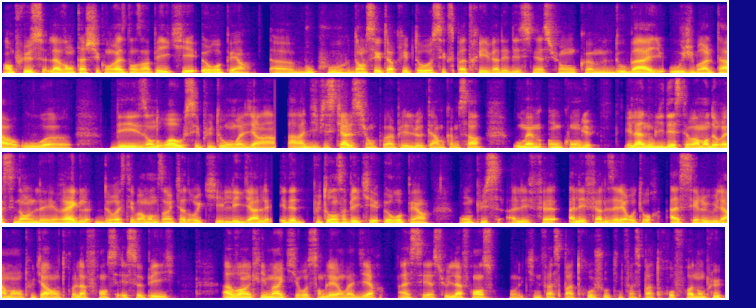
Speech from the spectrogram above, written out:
En plus, l'avantage, c'est qu'on reste dans un pays qui est européen. Euh, beaucoup dans le secteur crypto s'expatrient vers des destinations comme Dubaï ou Gibraltar ou euh, des endroits où c'est plutôt, on va dire, un paradis fiscal, si on peut appeler le terme comme ça, ou même Hong Kong. Et là, nous, l'idée, c'était vraiment de rester dans les règles, de rester vraiment dans un cadre qui est légal et d'être plutôt dans un pays qui est européen, où on puisse aller, aller faire des allers-retours assez régulièrement, en tout cas entre la France et ce pays avoir un climat qui ressemblait, on va dire, assez à celui de la France, qui ne fasse pas trop chaud, qui ne fasse pas trop froid non plus.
